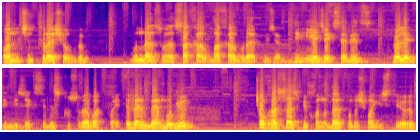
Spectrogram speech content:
Onun için tıraş oldum. Bundan sonra sakal makal bırakmayacağım. Dinleyecekseniz böyle dinleyeceksiniz. Kusura bakmayın. Efendim ben bugün çok hassas bir konuda konuşmak istiyorum.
